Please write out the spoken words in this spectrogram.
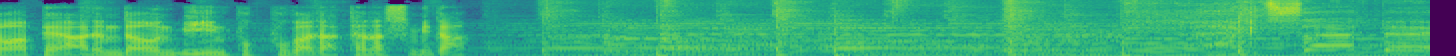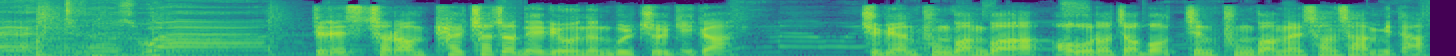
저 앞에 아름다운 미인 폭포가 나타났습니다. 드레스처럼 펼쳐져 내려오는 물줄기가 주변 풍광과 어우러져 멋진 풍광을 선사합니다.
